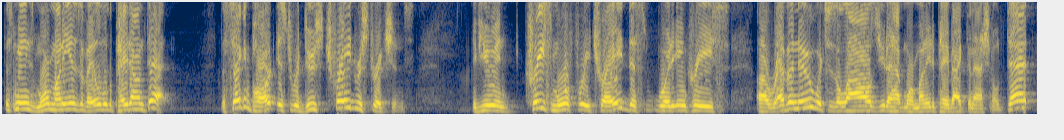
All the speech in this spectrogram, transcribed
This means more money is available to pay down debt. The second part is to reduce trade restrictions. If you increase more free trade, this would increase uh, revenue, which is allows you to have more money to pay back the national debt.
